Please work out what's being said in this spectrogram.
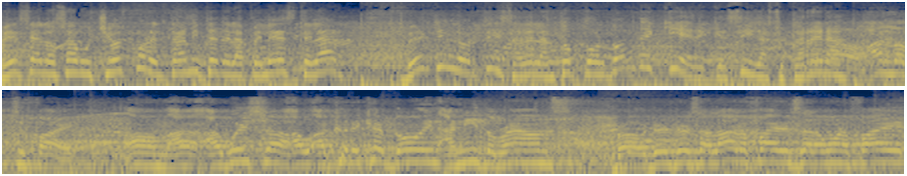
Pese a los abucheos por el trámite de la pelea estelar, Virgil Ortiz adelantó por donde quiere que siga su carrera. I love to fight. Um, I, I wish uh, I, I could have kept going. I need the rounds, bro. There, there's a lot of fighters that I want to fight,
